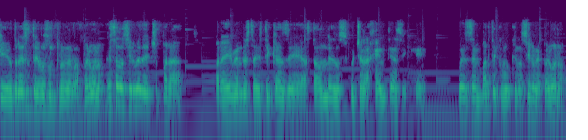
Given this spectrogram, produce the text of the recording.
Ok, otra vez tenemos un problema. Pero bueno, esto nos sirve de hecho para, para ir viendo estadísticas de hasta dónde nos escucha la gente, así que pues en parte como que nos sirve, pero bueno.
